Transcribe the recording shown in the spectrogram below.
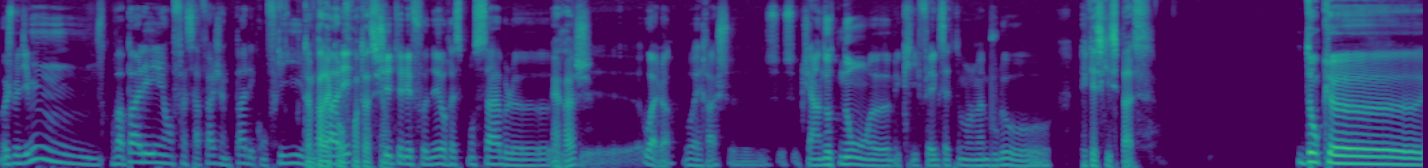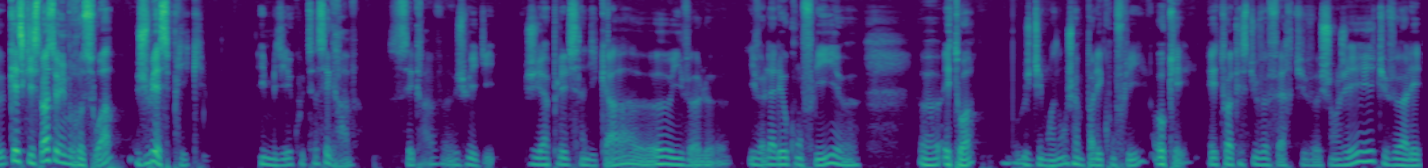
Moi, je me dis, Hmm, on va pas aller en face à face, j'aime pas les conflits. va pas la confrontation. J'ai téléphoné au responsable. euh, RH? euh, voilà, au RH, euh, ce- ce- qui a un autre nom, euh, mais qui fait exactement le même boulot. Et qu'est-ce qui se passe? Donc, euh, qu'est-ce qui se passe? Il me reçoit, je lui explique. Il me dit, écoute, ça c'est grave, c'est grave. Je lui ai dit, j'ai appelé le syndicat, euh, eux, ils veulent, euh, ils veulent aller au conflit. euh, et toi? Je dis, moi non, j'aime pas les conflits. Ok. Et toi, qu'est-ce que tu veux faire? Tu veux changer? Tu veux aller?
